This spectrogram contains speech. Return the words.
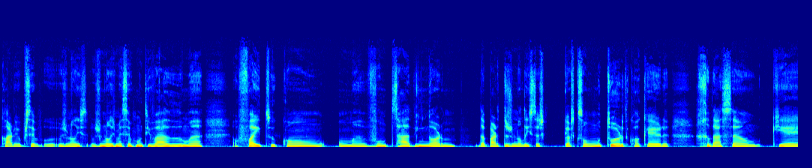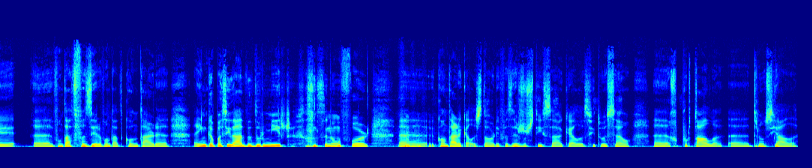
claro, eu percebo, o, o jornalismo é sempre motivado de uma, ou feito com uma vontade enorme da parte dos jornalistas, que eu acho que são o motor de qualquer redação, que é a vontade de fazer, a vontade de contar, a, a incapacidade de dormir, se não for uh, contar aquela história, fazer justiça àquela situação, uh, reportá-la, uh, denunciá-la.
